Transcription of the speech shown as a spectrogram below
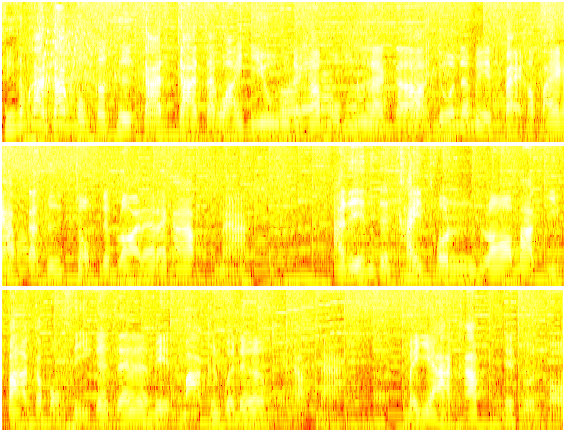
สิ่งสำคัญครับผมก็คือการกาดจังหวะฮิวนะครับผมแล้วก็โยนดาเบจแปะเข้าไปครับ ก็คือจบเรียบร้อยแล้วนะครับนะอันนี้ถ้าเกิดใครทนรอมากี่ปลากระป๋องสีก็จะได้ดาเบจมากขึ้นกว่าเดิมนะครับนะไม่ยากครับในส่วนของ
